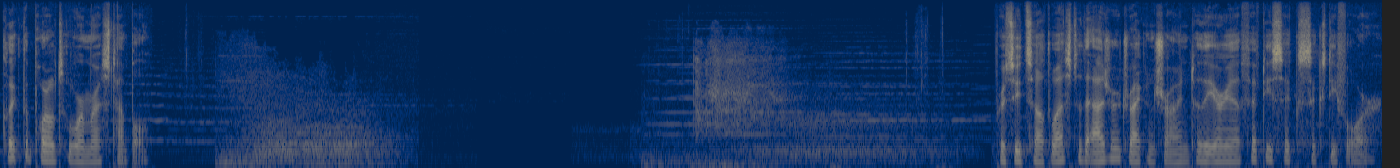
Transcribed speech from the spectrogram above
Click the portal to Wyrmrest Temple. Proceed southwest to the Azure Dragon Shrine to the area 5664.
